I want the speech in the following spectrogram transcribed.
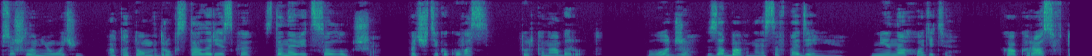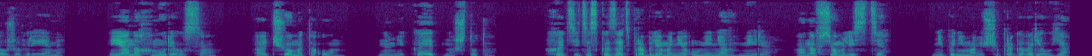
Все шло не очень, а потом вдруг стало резко становиться лучше, почти как у вас, только наоборот. Вот же забавное совпадение. Не находите? Как раз в то же время я нахмурился. О чем это он? Намекает на что-то? Хотите сказать, проблема не у меня в мире, а на всем листе? Непонимающе проговорил я.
